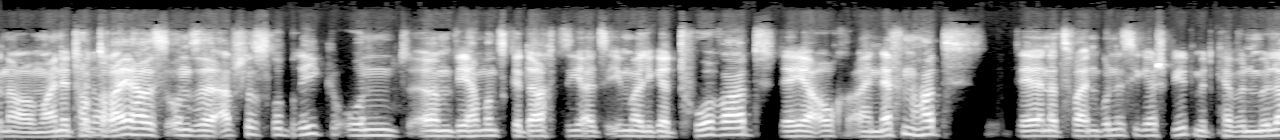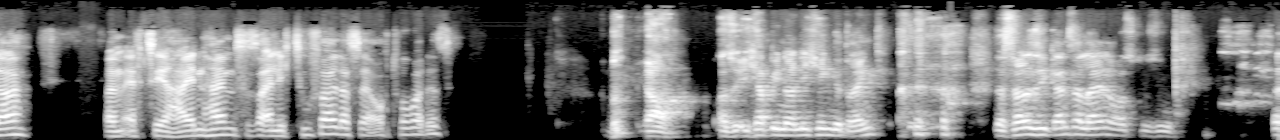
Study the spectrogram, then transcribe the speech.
Genau, meine Top genau. 3 ist unsere Abschlussrubrik und ähm, wir haben uns gedacht, Sie als ehemaliger Torwart, der ja auch einen Neffen hat, der in der zweiten Bundesliga spielt mit Kevin Müller beim FC Heidenheim. Ist es eigentlich Zufall, dass er auch Torwart ist? Ja, also ich habe ihn da nicht hingedrängt. Das hat er sich ganz alleine ausgesucht.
